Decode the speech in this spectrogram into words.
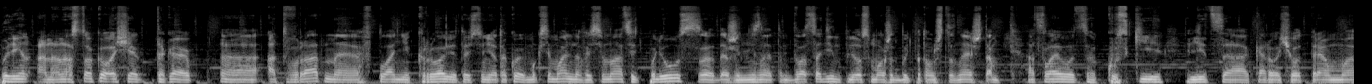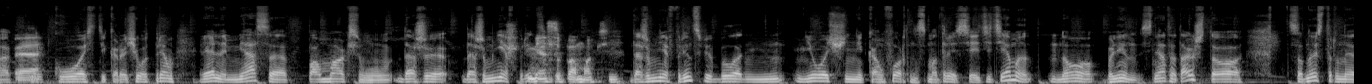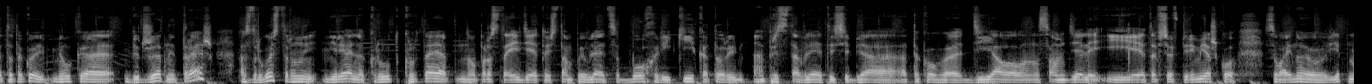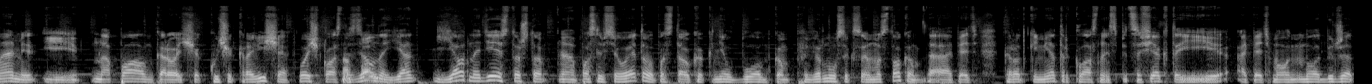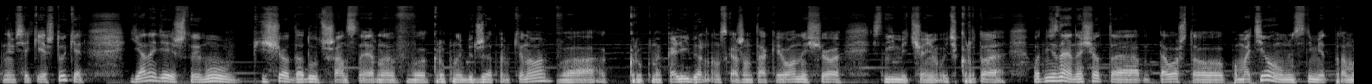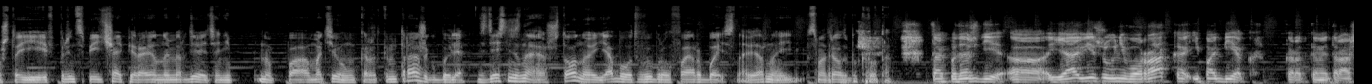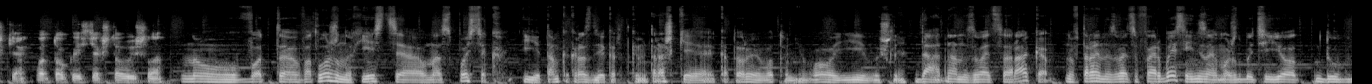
Блин, она настолько вообще такая э, отвратная в плане крови, то есть у нее такой максимально 18 плюс, даже не знаю, там 21 плюс может быть, потому что, знаешь, там отслаиваются куски лица, короче, вот прям э. кости, короче, вот прям реально мясо по максимуму. Даже, даже мне, в принципе... Мясо по максимуму. Даже мне, в принципе, было не очень комфортно смотреть все эти темы, но, блин, снято так, что, с одной стороны, это такой мелкобюджетный трэш, а с другой стороны, нереально крут, крутая, но простая идея. То есть там появляется бог реки, который а, представляет из себя такого дьявола на самом деле, и это все в перемешку с войной во Вьетнаме и напалм, короче, куча кровища. Очень классно напалм. сделано. Я, я вот надеюсь, то, что а, после всего этого, после того, как Нил Бломком вернулся к своим истокам, да, опять короткий метр, классные спецэффекты и опять мал, малобюджетные всякие штуки, я надеюсь, что ему еще дадут шанс, наверное, в крупнобюджетном кино, в крупнокалиберном, скажем так, и он еще снимет что-нибудь крутое. Вот не знаю насчет а, того, что по мотивам он снимет, потому что и, в принципе, и Чапи район номер 9, они ну, по мотивам короткометражек были. Здесь не знаю что, но я бы вот выбрал Firebase, наверное, и смотрелось бы круто. Так, подожди, э, я вижу у него Рака и Побег. Короткометражки? Вот только из тех, что вышло. Ну, вот э, в отложенных есть э, у нас постик, и там как раз две короткометражки, которые вот у него и вышли. Да, одна называется «Рака», но вторая называется «Firebase». Я не знаю, может быть, ее дуб...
